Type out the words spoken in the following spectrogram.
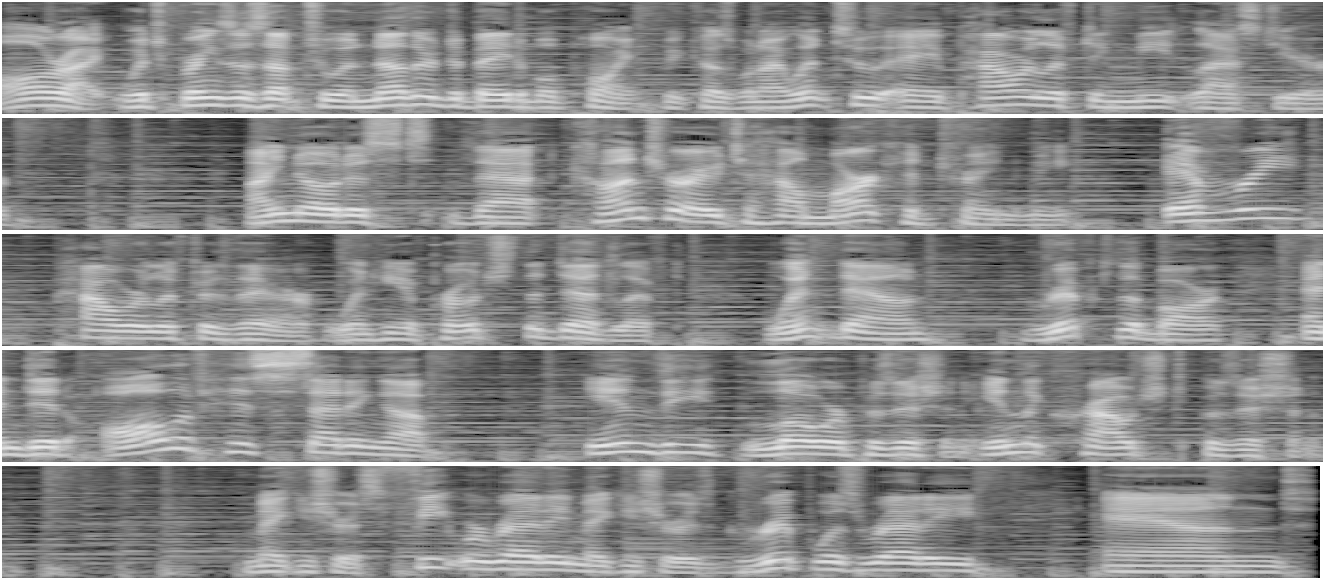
All right, which brings us up to another debatable point because when I went to a powerlifting meet last year, I noticed that contrary to how Mark had trained me, every powerlifter there, when he approached the deadlift, went down, gripped the bar, and did all of his setting up in the lower position, in the crouched position, making sure his feet were ready, making sure his grip was ready, and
